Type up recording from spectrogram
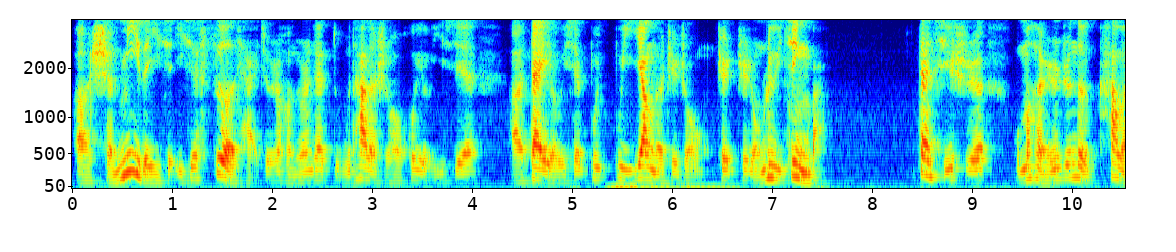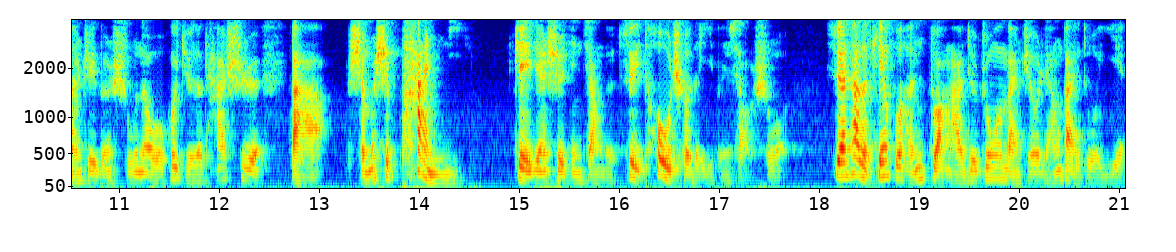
呃神秘的一些一些色彩，就是很多人在读它的时候会有一些呃带有一些不不一样的这种这这种滤镜吧。但其实我们很认真的看完这本书呢，我会觉得它是把什么是叛逆。这件事情讲的最透彻的一本小说，虽然它的篇幅很短啊，就中文版只有两百多页，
